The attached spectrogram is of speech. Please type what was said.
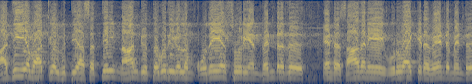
அதிக வாக்குகள் வித்தியாசத்தில் நான்கு தொகுதிகளும் உதயசூரியன் வென்றது என்ற சாதனையை உருவாக்கிட வேண்டும் என்று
